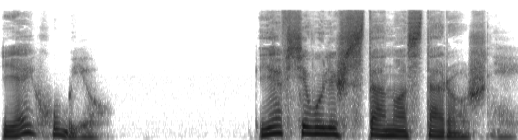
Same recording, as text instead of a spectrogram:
я их убью. Я всего лишь стану осторожней.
